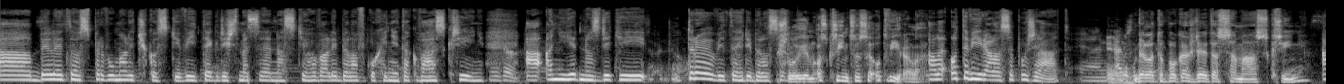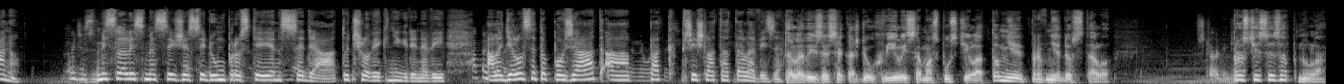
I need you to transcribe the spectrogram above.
A byly to zprvu maličkosti. Víte, když jsme se nastěhovali, byla v kuchyni taková skříň. A ani jedno z dětí, Trojovi tehdy bylo se. Šlo jen o skříň, co se otvírala. Ale otevírala se pořád. Byla to pokaždé ta samá skříň? Ano. Mysleli jsme si, že si dům prostě jen sedá, to člověk nikdy neví. Ale dělo se to pořád a pak přišla ta televize. Televize se každou chvíli sama spustila. To mě prvně dostalo. Prostě se zapnula.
